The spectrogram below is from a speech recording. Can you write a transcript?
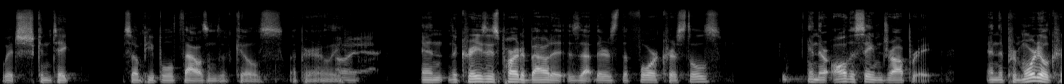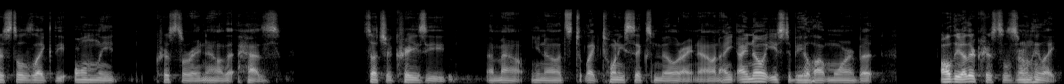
which can take some people thousands of kills apparently. oh, yeah. And the craziest part about it is that there's the four crystals, and they're all the same drop rate. And the primordial crystal is like the only crystal right now that has such a crazy amount. You know, it's t- like 26 mil right now. And I, I know it used to be a lot more, but all the other crystals are only like,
